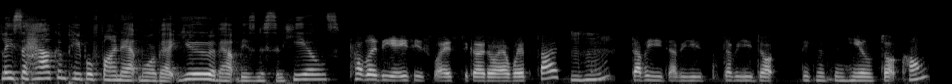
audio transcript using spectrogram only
Lisa, how can people find out more about you, about Business in Heels? Probably the easiest way is to go to our website, Mm-hmm. www.businessinheels.com.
